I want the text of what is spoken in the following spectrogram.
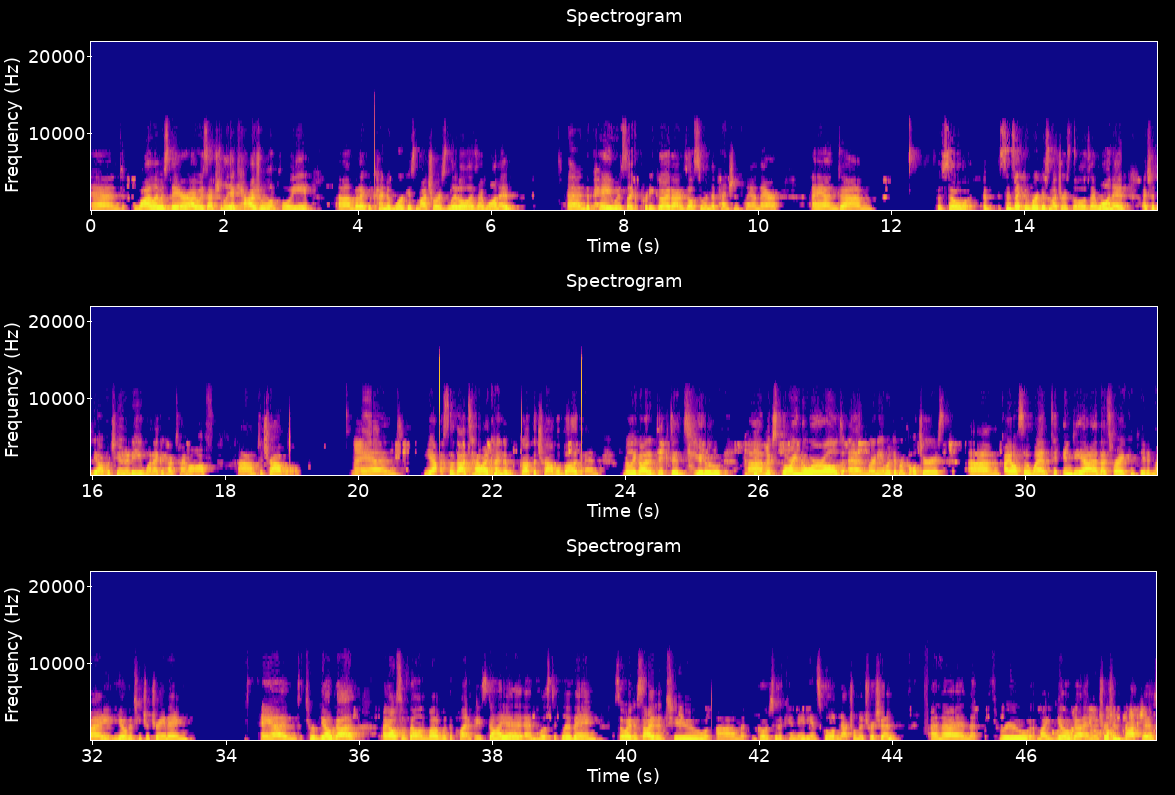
And while I was there, I was actually a casual employee um, but I could kind of work as much or as little as I wanted. And the pay was like pretty good. I was also in the pension plan there. And um, so uh, since I could work as much or as little as I wanted, I took the opportunity when I could have time off um, to travel. Nice. And yeah, so that's how I kind of got the travel bug and really got addicted to um, exploring the world and learning about different cultures. Um, I also went to India. That's where I completed my yoga teacher training. And through yoga, I also fell in love with the plant-based diet and holistic living. So I decided to um, go to the Canadian School of Natural Nutrition. And then through my yoga and nutrition practice,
